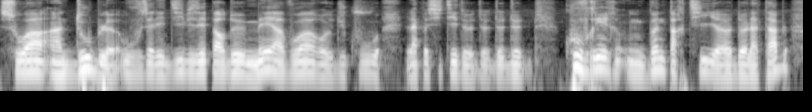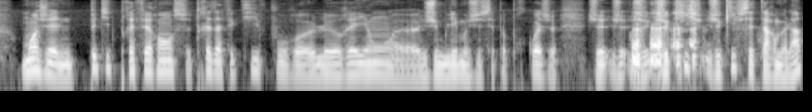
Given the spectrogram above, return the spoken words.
soit un double où vous allez diviser par deux mais avoir du coup la possibilité de, de, de couvrir une bonne partie de la table. Moi j'ai une petite préférence très affective pour euh, le rayon euh, jumelé. Moi, je sais pas pourquoi je, je, je, je kiffe, je kiffe cette arme-là.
